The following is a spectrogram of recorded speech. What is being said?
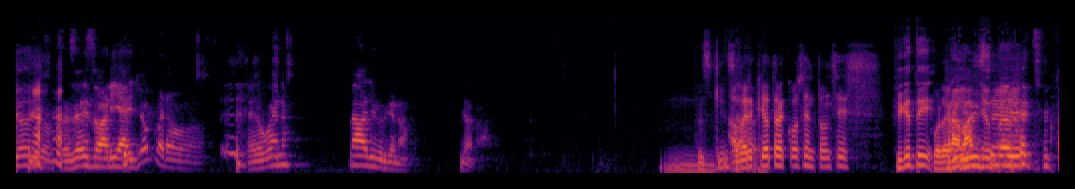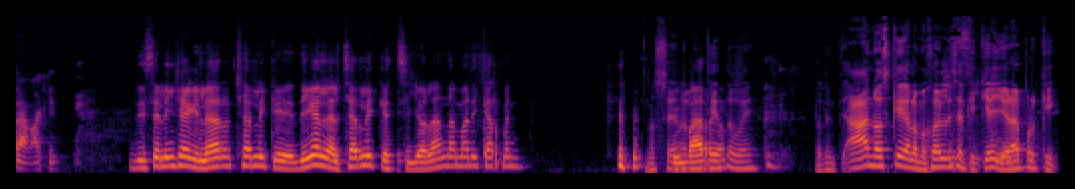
yo digo, pues eso haría yo, pero, pero bueno. No, yo creo que no. Yo no. Mm, Pues quién A ver qué otra cosa entonces. Fíjate, Por aquí Trabajen, dice- trabajen. Dice el Inge Aguilar, Charlie, que díganle al Charlie que si Yolanda, Mari Carmen. no sé, no lo entiendo, güey. No lo enti- ah, no, es que a lo mejor él es el que quiere llorar porque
